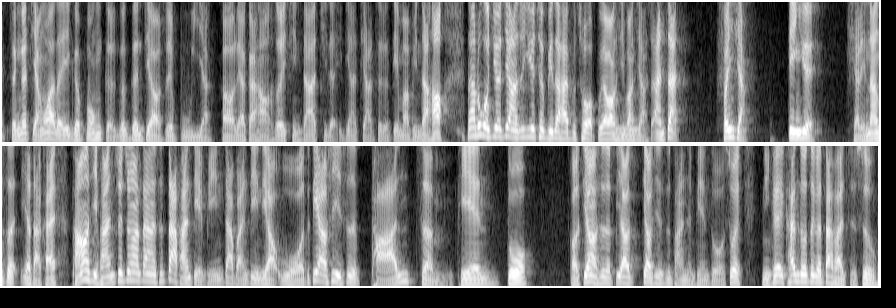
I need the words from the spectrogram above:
整个讲话的一个风格跟跟姜老师又不一样，好，了解哈，所以请大家记得一定要加这个电报频道哈。那如果觉得姜老师 YouTube 频道还不错，不要忘记帮姜老师按赞、分享。订阅小铃铛这要打开盘后解盘，最重要当然是大盘点评、大盘定调。我的调性是盘整偏多，哦，姜老师的必要调性是盘整偏多，所以你可以看多这个大盘指数。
